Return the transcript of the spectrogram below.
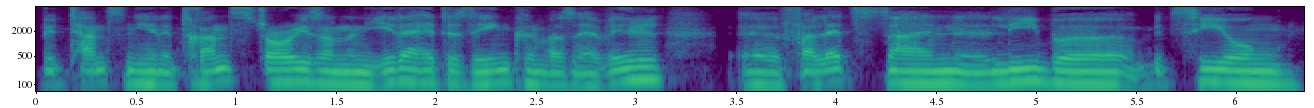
wir tanzen hier eine Trans-Story, sondern jeder hätte sehen können, was er will. Äh, verletzt sein, Liebe, Beziehung.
